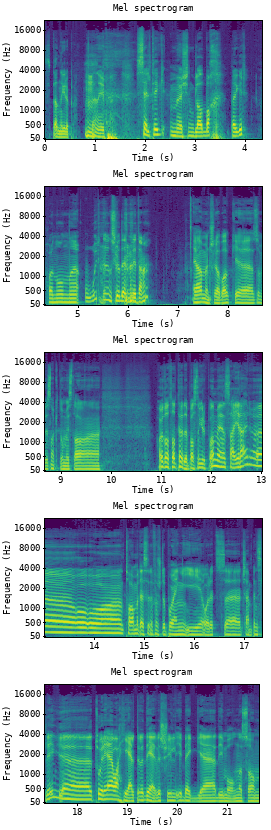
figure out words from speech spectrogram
Spennende gruppe. Spennende gruppe. Celtic Mönchengladbach, Berger. Har du noen eh, ord du ønsker å dele med lytterne? Ja, Mönchengladbach, som vi snakket om i stad, har jo da tatt tredjeplassen i gruppa med seier her. og, og tar med det sine første poeng i årets Champions League. Toré var helt eller delvis skyld i begge de målene som,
